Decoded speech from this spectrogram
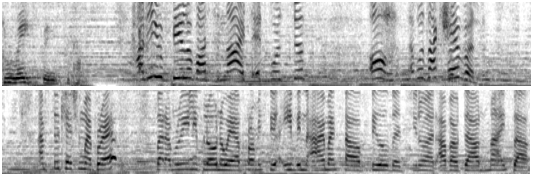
great things to come. How do you feel about tonight? It was just, oh, it was like heaven. I'm still catching my breath, but I'm really blown away. I promise you, even I myself feel that, you know, I'd outdone myself.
